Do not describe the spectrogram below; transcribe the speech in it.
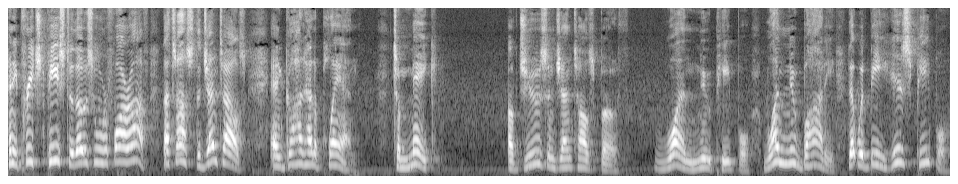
And he preached peace to those who were far off. That's us, the Gentiles. And God had a plan to make of Jews and Gentiles both one new people, one new body that would be his people.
